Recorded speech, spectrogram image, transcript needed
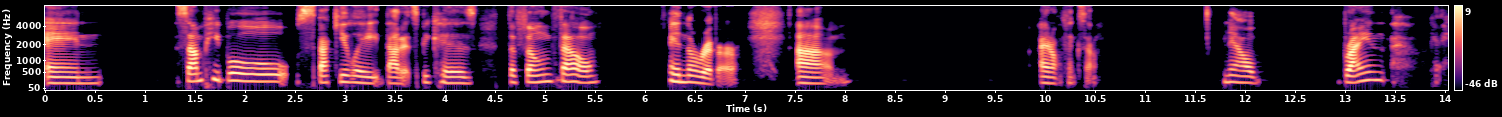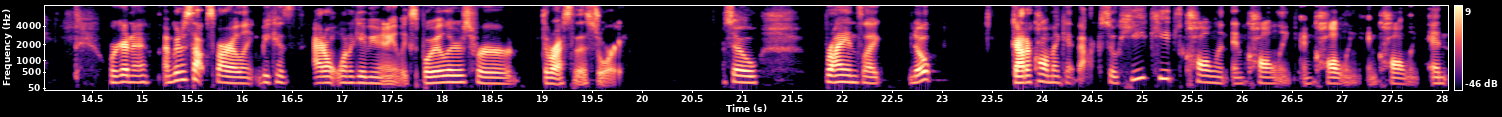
And some people speculate that it's because the phone fell in the river. Um, I don't think so. Now, Brian, we're gonna, I'm gonna stop spiraling because I don't want to give you any like spoilers for the rest of the story. So, Brian's like, nope, gotta call my kid back. So he keeps calling and calling and calling and calling, and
